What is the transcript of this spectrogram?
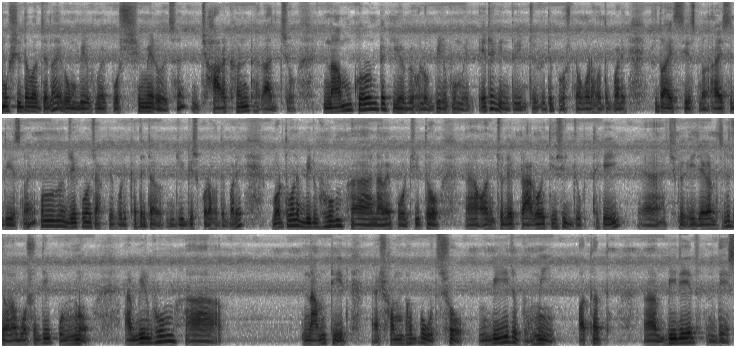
মুর্শিদাবাদ জেলা এবং বীরভূমের পশ্চিমে রয়েছে ঝাড়খণ্ড রাজ্য। নামকরণটা কীভাবে হলো বীরভূমের? এটা কিন্তু ইন্টারভিউতে প্রশ্ন করা হতে পারে। শুধু আইসিএস নয় আইসিডিএস নয় অন্য যে কোনো চাকরির পরীক্ষাতে এটা জিজ্ঞেস করা হতে পারে। বর্তমানে বীরভূম নামে পরিচিত অঞ্চলে প্রাগৈতিহাসিক যুগ থেকেই ছিল, এই জায়গাটা ছিল জনবসতিপূর্ণ বীরভূম নামটির সম্ভাব্য উৎস বীরভূমি, অর্থাৎ বীরের দেশ।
